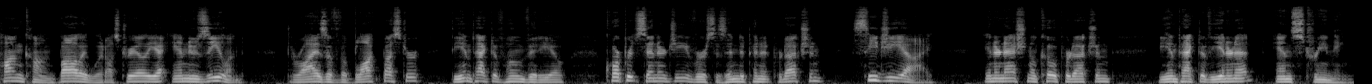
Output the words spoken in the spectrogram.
Hong Kong, Bollywood, Australia, and New Zealand, the rise of the blockbuster, the impact of home video, corporate synergy versus independent production, CGI, international co production, the impact of the internet, and streaming.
